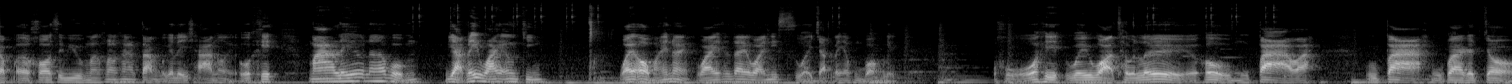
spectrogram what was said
กับเอ่อคอซีวิวมันค่อนข้างต่ำมันก็เลยช้าหน่อยโอเค มาแล้วนะครับผมอยากได้ไว้เอาจริง ไว้ออกมาให้หน่อย ไว้ถ้าได้ไว้นี่สวยจัดเลยนะผมบอกเลย โอ้โหเววาเทเลอร์โอ้โหหมูป่าว่ะ หมูป่าหมูป่ากระจอก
